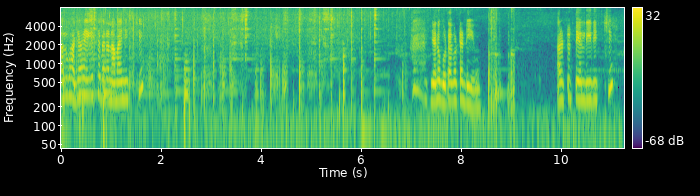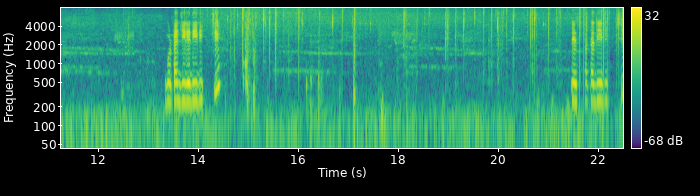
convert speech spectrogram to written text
আলু ভাজা হয়ে গেছে, এবার নামাই নিচ্ছি। যেন গোটা গোটা ডিম। আর একটু তেল দিয়ে দিচ্ছি। গোটা জিরে দিয়ে দিচ্ছি। তেজপাতা দিয়ে দিচ্ছি।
